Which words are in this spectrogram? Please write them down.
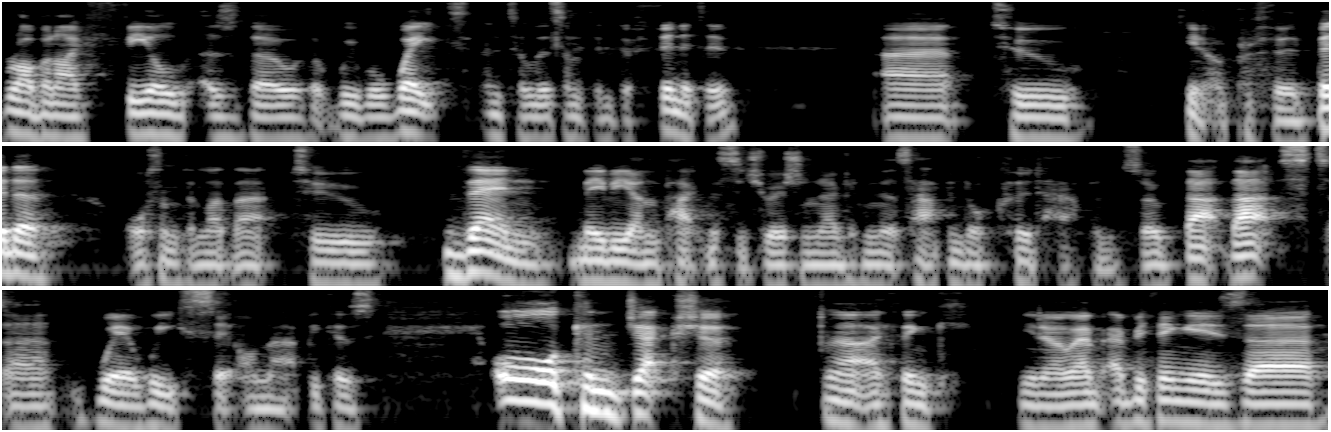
Rob and I feel as though that we will wait until there's something definitive uh, to, you know, preferred bidder or something like that to then maybe unpack the situation and everything that's happened or could happen. So that that's uh, where we sit on that because all conjecture. Uh, I think you know everything is uh,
